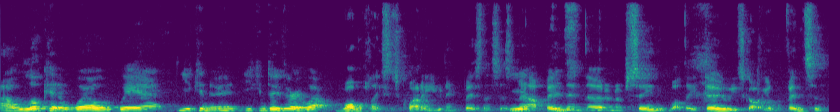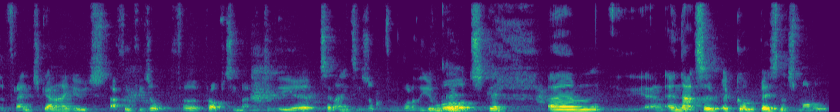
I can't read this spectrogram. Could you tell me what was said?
uh, look at a world where you can earn, you can do very well. One place is quite a unique business, isn't it? I've been in there and I've seen what they do. He's got young Vincent, the French guy, who's I think he's up for Property Manager of the Year tonight. He's up for one of the awards. Good, good. Um, and, and that's a, a good business model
